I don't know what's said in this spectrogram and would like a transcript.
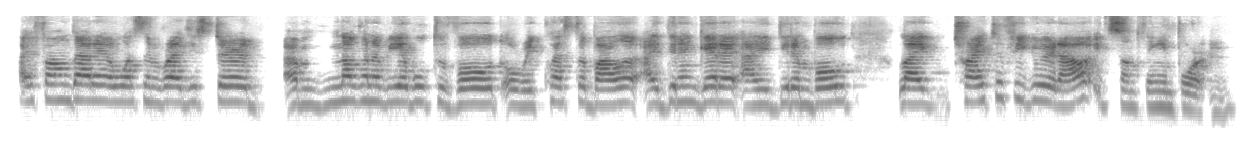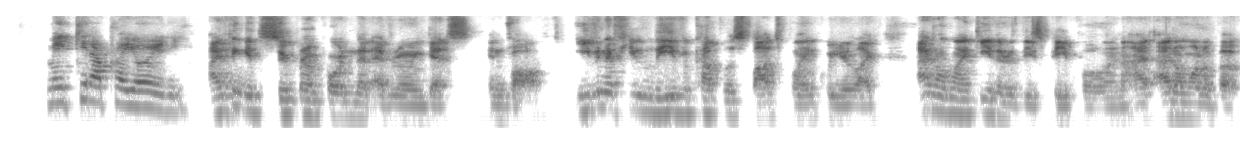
I found that I wasn't registered. I'm not going to be able to vote or request a ballot. I didn't get it. I didn't vote. Like, try to figure it out. It's something important. Make it a priority. I think it's super important that everyone gets involved. Even if you leave a couple of spots blank where you're like, I don't like either of these people and I, I don't want to vote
